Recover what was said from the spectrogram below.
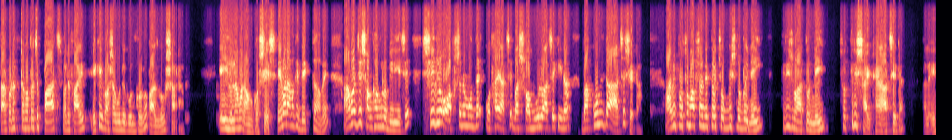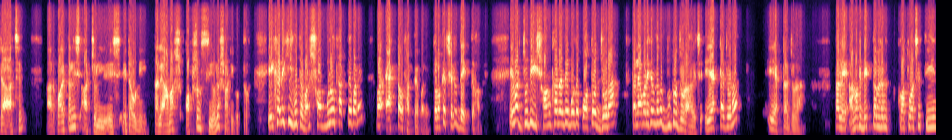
তারপরে একটা কথা হচ্ছে পাঁচ মানে ফাইভ একে গসাগু দিয়ে গুণ করব, পাঁচ গুণ ষাট হবে। এই হলো আমার অঙ্ক, শেষ। এবার আমাকে দেখতে হবে, আমার যে সংখ্যাগুলো বেরিয়েছে, সেগুলো অপশনের মধ্যে কোথায় আছে, বা সবগুলো আছে কিনা, বা কোনটা আছে সেটা। আমি প্রথম অপশন দেখতে চব্বিশ নব্বই নেই, তিরিশ বাহাত্তর নেই, ছত্রিশ ষাট হ্যাঁ আছে এটা। তাহলে এটা আছে, আর পঁয়তাল্লিশ, আটচল্লিশ, এটাও নেই। তাহলে আমার অপশন সি হলো সঠিক উত্তর। এখানে কি হতে পারে? সবগুলো থাকতে পারে, বা একটাও থাকতে পারে? তোমাকে সেটা দেখতে হবে। এবার যদি সংখ্যা না দিয়ে বলতে কত জোড়া, তাহলে আমার এখানে দুটো জোড়া হয়েছে এই একটা জোড়া এই একটা জোড়া। তাহলে আমাকে দেখতে হবে কত আছে? তিন,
